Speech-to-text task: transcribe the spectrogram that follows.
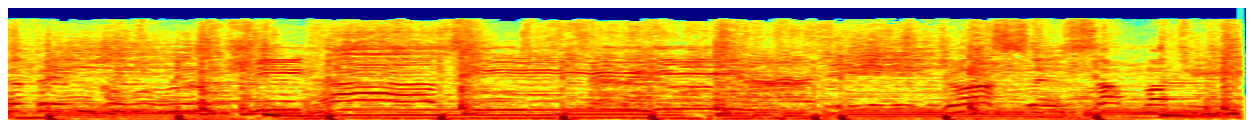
Do prostřed ringu ručních hází. Kdo asi zaplatí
